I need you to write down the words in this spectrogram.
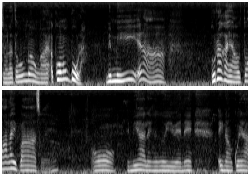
ဒေါ်လာ3500အကုန်လုံးပို့တာမမေအဲ့ဒါဗုဒ္ဓဂယာကိုသွားလိုက်ပါဆိုရင်ဩမမေကလည်းငငယ်ရွယ်နဲ့အိမ်အောင်ကွဲတာ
